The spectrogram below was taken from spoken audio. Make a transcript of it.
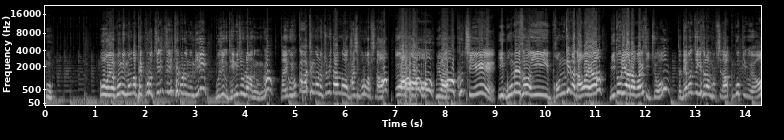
오. 오, 야, 몸이 뭔가 100% 찌릿찌릿해버렸는데? 뭐지, 이거 데미지 올라가는 건가? 자, 이거 효과 같은 거는 좀 이따 한번 다시 보러 갑시다. 우와, 야, 그렇지. 이 몸에서 이 번개가 나와야 미도리아라고 할 수 있죠? 자, 네 번째 기술 한번 봅시다. 궁극 기고요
